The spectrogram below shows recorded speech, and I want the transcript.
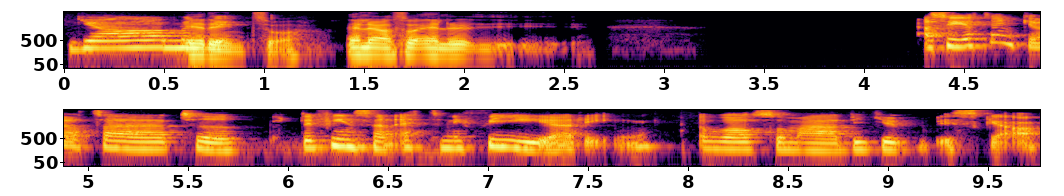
Ja, men är det det, inte så? Eller alltså, eller Alltså jag tänker att så här, typ, det finns en etnifiering av vad som är det judiska.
